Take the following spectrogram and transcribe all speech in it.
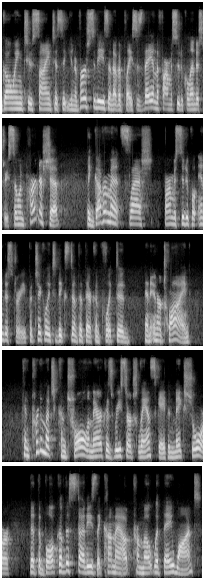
going to scientists at universities and other places, they and the pharmaceutical industry. So, in partnership, the government slash pharmaceutical industry, particularly to the extent that they're conflicted and intertwined, can pretty much control America's research landscape and make sure that the bulk of the studies that come out promote what they want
